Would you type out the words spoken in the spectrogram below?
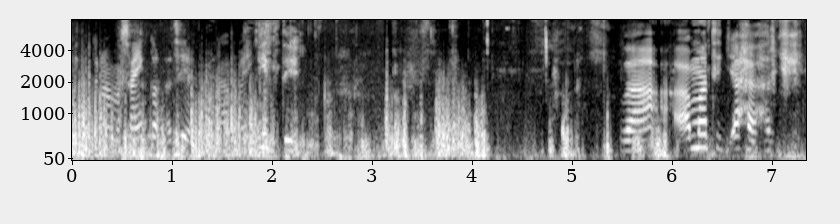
મિત્રોમાં સાયકલ નથી આપણે કીધી હવે આ- આમાંથી જાહે હરખી.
